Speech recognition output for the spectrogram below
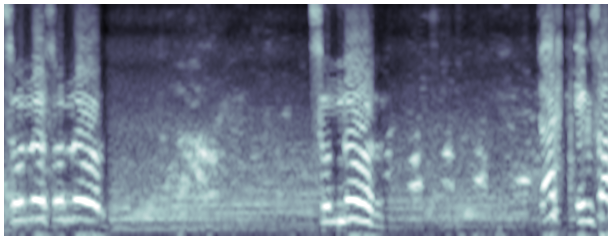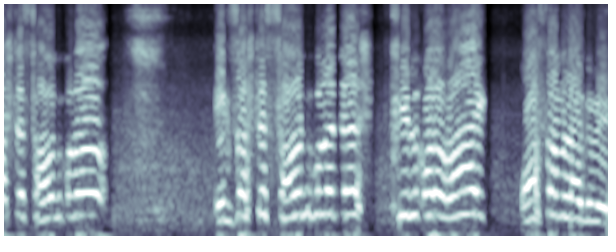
সুন্দর সুন্দর। সুন্দর। জাস্ট এক্সস্টের সাউন্ডগুলো এক্সস্টের সাউন্ডগুলো জাস্ট ফিল করো ভাই। অসাম লাগবে।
